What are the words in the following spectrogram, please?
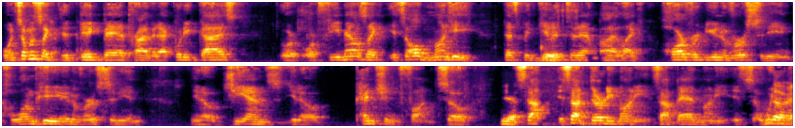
But when someone's like the big bad private equity guys or or females, like it's all money that's been given to them by like Harvard University and Columbia University and you know GM's you know pension fund. So yeah. it's not it's not dirty money. It's not bad money. It's a no.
